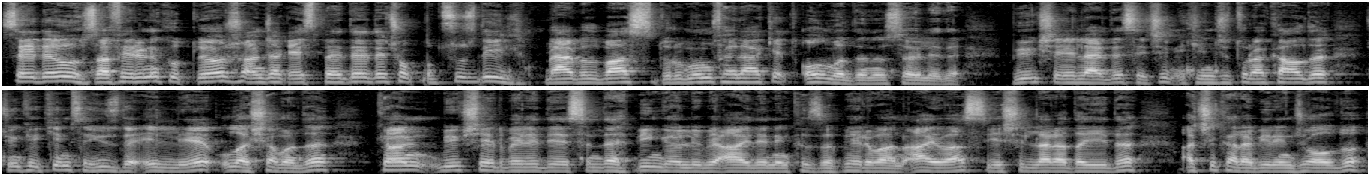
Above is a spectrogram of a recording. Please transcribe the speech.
CDU zaferini kutluyor ancak SPD de çok mutsuz değil. Bärbel Bas durumun felaket olmadığını söyledi. Büyük şehirlerde seçim ikinci tura kaldı çünkü kimse %50'ye ulaşamadı. Köln Büyükşehir Belediyesi'nde Bingöllü bir ailenin kızı Berivan Ayvaz Yeşiller adayıydı. Açık ara birinci oldu.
